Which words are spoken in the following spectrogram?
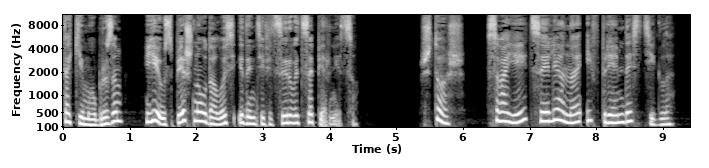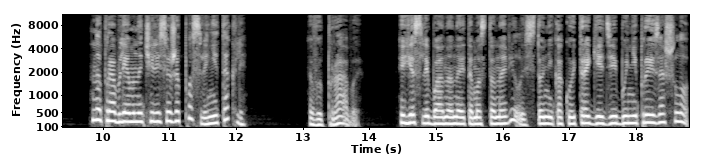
Таким образом, ей успешно удалось идентифицировать соперницу. Что ж, своей цели она и впрямь достигла. Но проблемы начались уже после, не так ли? Вы правы. Если бы она на этом остановилась, то никакой трагедии бы не произошло.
